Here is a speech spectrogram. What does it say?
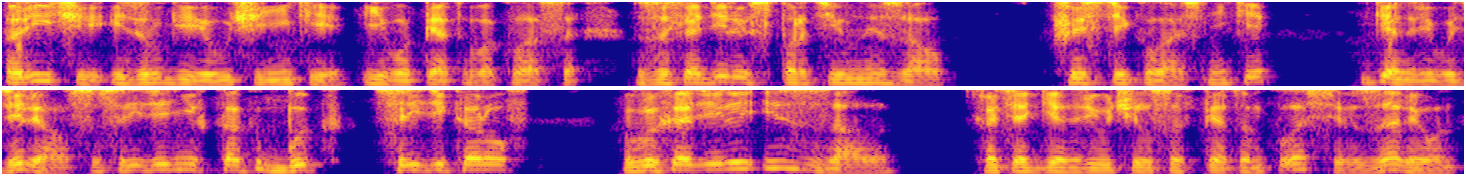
Ричи и другие ученики его пятого класса заходили в спортивный зал. Шестиклассники, Генри выделялся среди них как бык среди коров, выходили из зала. Хотя Генри учился в пятом классе, в зале он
